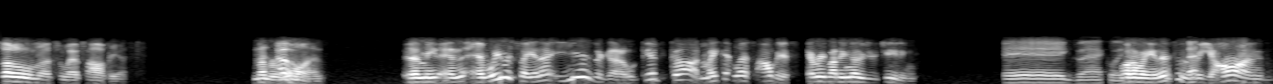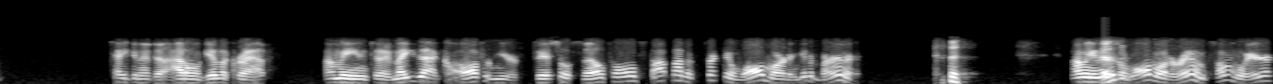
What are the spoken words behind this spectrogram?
so much less obvious. Number Oh. one. I mean, and and we were saying that years ago. Good God, make it less obvious. Everybody knows you're cheating. exactly. But I mean, this is That- beyond taking it to I don't give a crap. I mean, to make that call from your official cell phone, stop by the frickin' Walmart and get a burner. I mean, there's a Walmart around somewhere.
